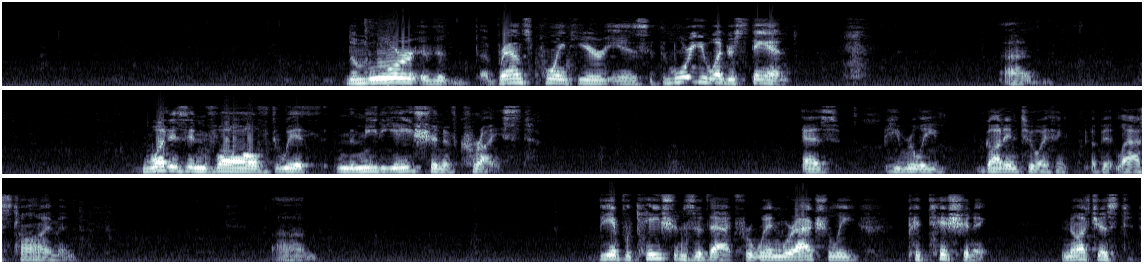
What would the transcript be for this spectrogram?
the more the, Brown's point here is that the more you understand uh, what is involved with the mediation of Christ, as he really got into, I think, a bit last time, and um, the implications of that for when we're actually petitioning, not just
